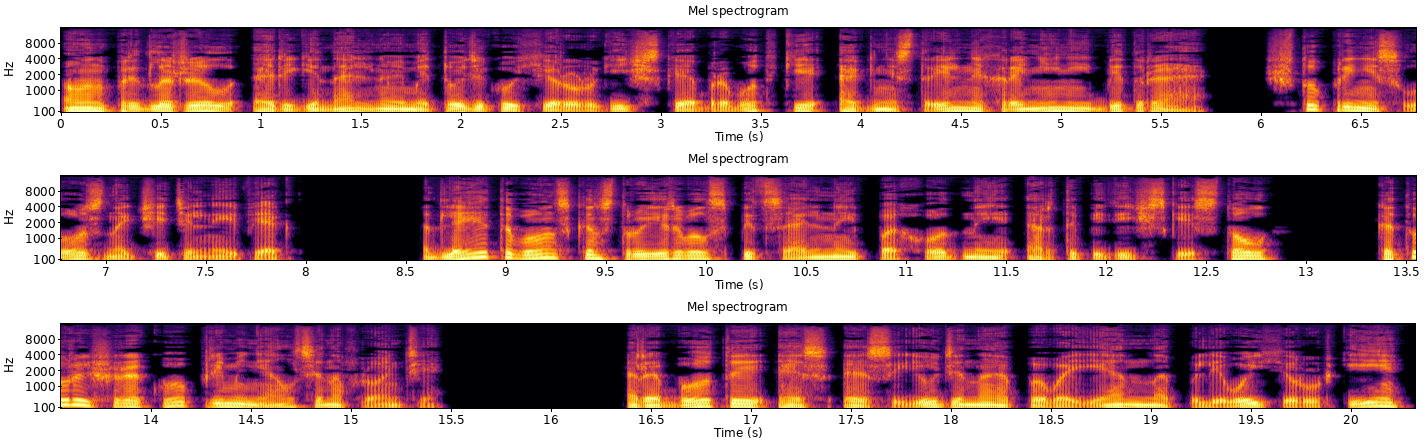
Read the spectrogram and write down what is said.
Он предложил оригинальную методику хирургической обработки огнестрельных ранений бедра, что принесло значительный эффект. Для этого он сконструировал специальный походный ортопедический стол, который широко применялся на фронте. Работы С.С. Юдина по военно-полевой хирургии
